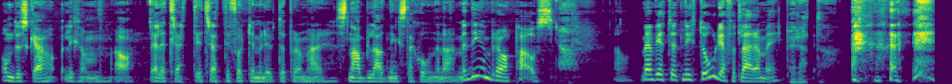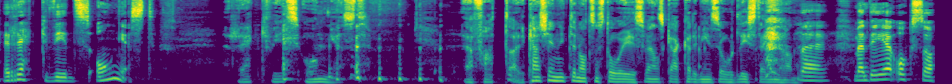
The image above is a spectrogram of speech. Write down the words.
om du ska, liksom, ja, eller 30, 30, 40 minuter på de här snabbladdningsstationerna. Men det är en bra paus. Ja. Ja. Men vet du ett nytt ord jag fått lära mig? Berätta. Räckviddsångest. Räckviddsångest. Jag fattar. Kanske inte något som står i Svenska Akademins ordlista innan. Nej, men det är också,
